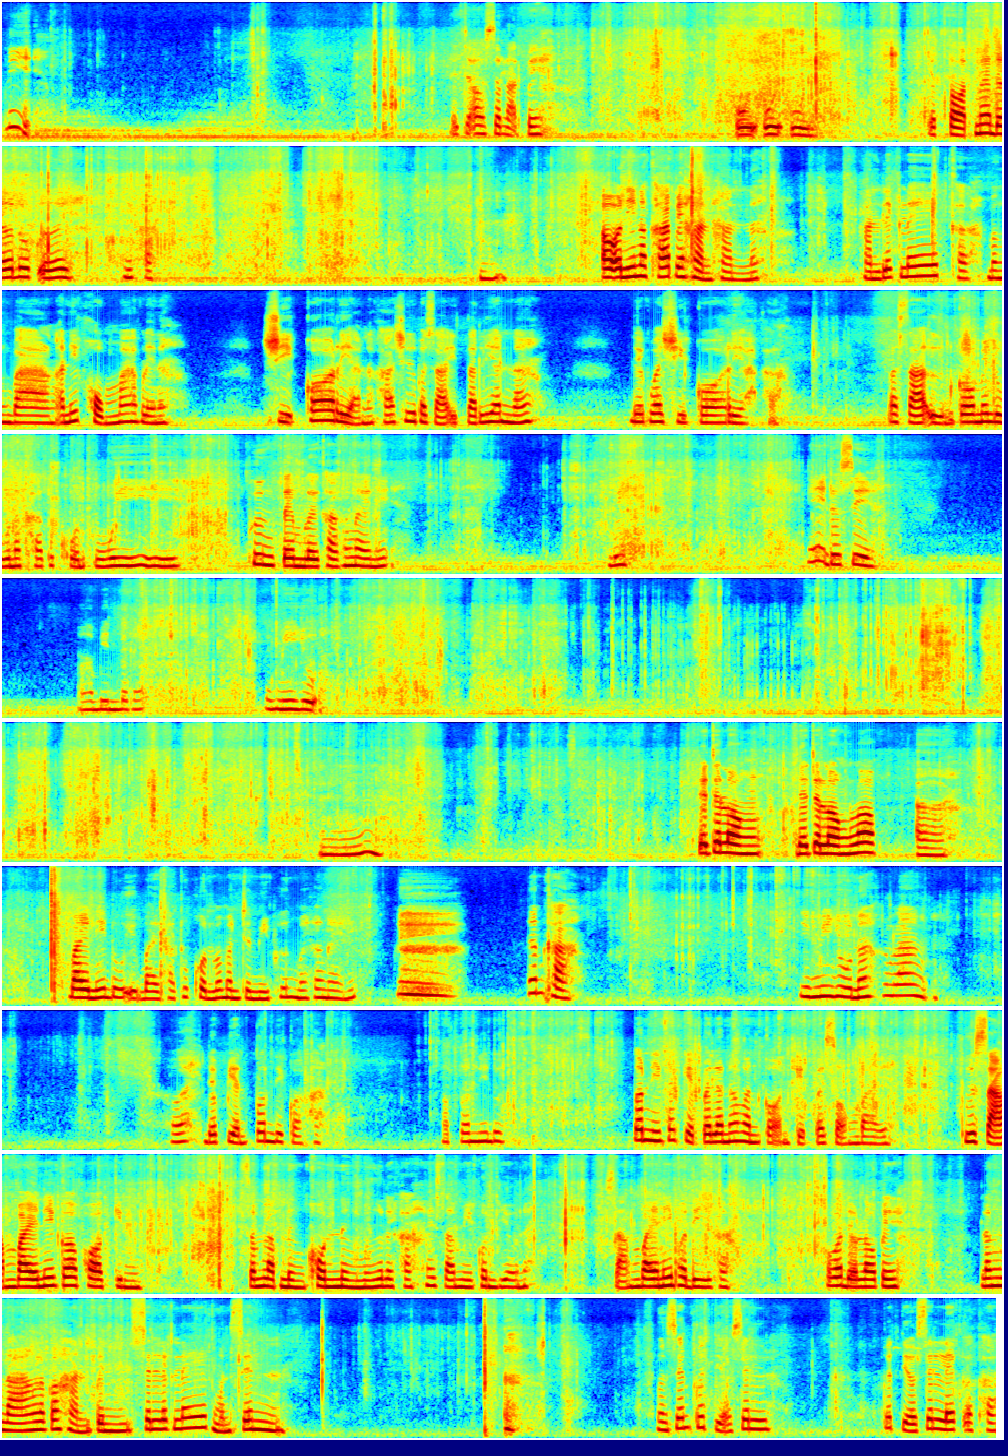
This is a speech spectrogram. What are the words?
นี่เดี๋ยวจะเอาสลัดไปอุ้ยอุ้ยอุ้ยอย่าตอดแม่เด้อลูกเอ้ยนี่ค่ะ เอาอันนี้นะคะไปหั่นหั่นนะ หั่นเล็กๆค่ะ บางๆ อันนี้ขมมากเลยนะชิโกเรียนะคะ ชื่อภาษาอิตาเลียนนะ เรียกว่าชิโกเรียค่ะ ภาษาอื่นก็ไม่รู้นะคะ ทุกคนอุ้ยพึ่งเต็มเลยค่ะข้างในนี้นี่นี่ดูสิอาบินไปแล้วยังมีอยู่ เดี๋ยวจะลอง เดี๋ยวจะลองลอกอใบนี้ดูอีกใบค่ะ ทุกคนว่ามันจะมีพึ่งไหมข้างในนี้ นั่นค่ะ ยังมีอยู่นะข้างล่างเฮ้ยเดี๋ยวเปลี่ยนต้นดีกว่าค่ะ เอาต้นนี้ดู ต้นนี้ก็เก็บไปแล้วนะวันก่อน เก็บไปสองใบ คือสามใบนี่ก็พอกิน สำหรับหนึ่งคนหนึ่งมื้อเลยค่ะ ให้สามีคนเดียวนะสามใบนี้พอดีค่ะ เพราะว่าเดี๋ยวเราไปล้างๆแล้วก็หั่นเป็นเส้นเล็กๆ เหมือนเส้นเหมือนเส้นก๋วยเตี๋ยวเส้นก๋วยเตี๋ยวเส้นเล็กอะค่ะ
